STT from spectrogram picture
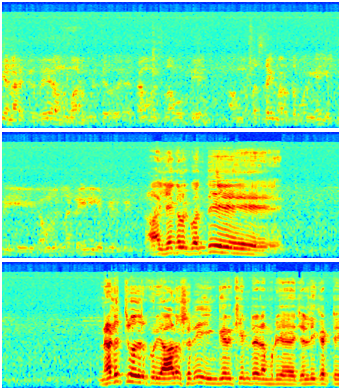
தொடர்ச்சியாக நடக்குது அவங்க மாடு பிடிக்கிறது காமர்ஸ்லாம் ஓகே அவங்க ஃபர்ஸ்ட் டைம் நடத்த போறீங்க எப்படி அவங்களுக்குலாம் ட்ரைனிங் எப்படி இருக்கு? எங்களுக்கு வந்து நடத்துவதற்குரிய ஆலோசனை இங்கே இருக்கின்ற நம்முடைய ஜல்லிக்கட்டு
